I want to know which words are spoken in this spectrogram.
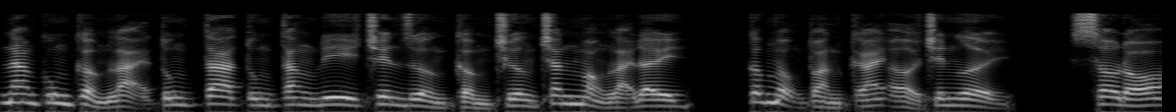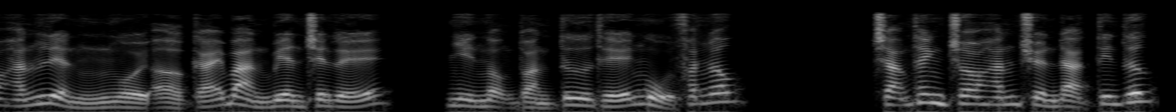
Nam Cung Cẩm lại tung ta tung tăng đi trên giường cầm trương chăn mỏng lại đây, cấp mộng toàn cái ở trên người, sau đó hắn liền ngồi ở cái bàn biên trên ghế, nhìn Ngộng toàn tư thế ngủ phát ngốc. Trạm thanh cho hắn truyền đạt tin tức,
